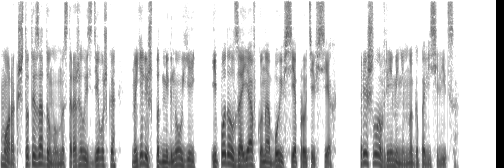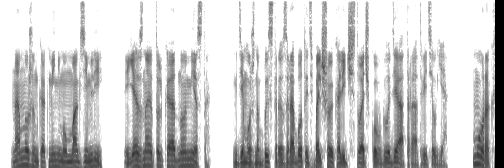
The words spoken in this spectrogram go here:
Морок, что ты задумал? Насторожилась девушка, но я лишь подмигнул ей и подал заявку на бой все против всех. Пришло время немного повеселиться. Нам нужен как минимум маг Земли, и я знаю только одно место где можно быстро заработать большое количество очков гладиатора», — ответил я. «Морок,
